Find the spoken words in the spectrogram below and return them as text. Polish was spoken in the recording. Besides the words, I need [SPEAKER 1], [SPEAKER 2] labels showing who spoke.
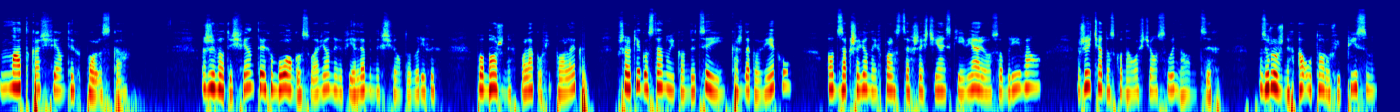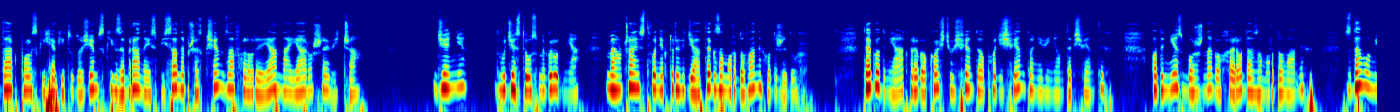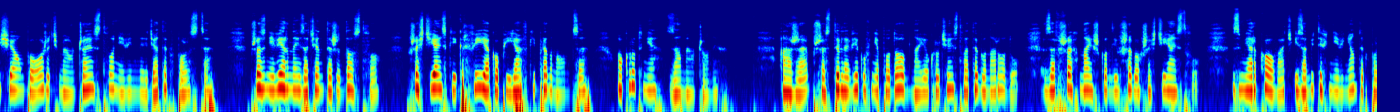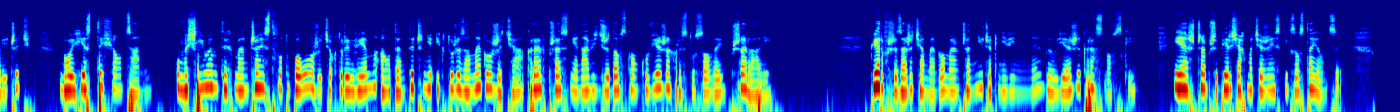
[SPEAKER 1] Matka Świętych Polska Żywoty świętych, błogosławionych, wielebnych, świątobliwych, pobożnych Polaków i Polek, wszelkiego stanu i kondycji, każdego wieku, od zakrzewionej w Polsce chrześcijańskiej wiary osobliwą, życia doskonałością słynących, z różnych autorów i pism, tak polskich, jak i cudzoziemskich, zebrane i spisane przez księdza Floryjana Jaroszewicza. Dzień 28 grudnia. Męczeństwo niektórych dziatek zamordowanych od Żydów. Tego dnia, którego Kościół Święty obchodzi święto niewiniątek świętych, od niezbożnego Heroda zamordowanych, zdało mi się położyć męczeństwo niewinnych dziatek w Polsce. Przez niewierne i zacięte żydostwo, chrześcijańskiej krwi jako pijawki pragnące, okrutnie zamęczonych a że przez tyle wieków niepodobna i okrucieństwa tego narodu ze wszech najszkodliwszego chrześcijaństwu zmiarkować i zabitych niewiniątek policzyć, bo ich jest tysiącami. Umyśliłem tych męczeństwo tu położyć, o których wiem autentycznie i którzy za mego życia krew przez nienawiść żydowską ku wierze Chrystusowej przelali. Pierwszy za życia mego męczenniczek niewinny był Jerzy Krasnowski, jeszcze przy piersiach macierzyńskich zostający,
